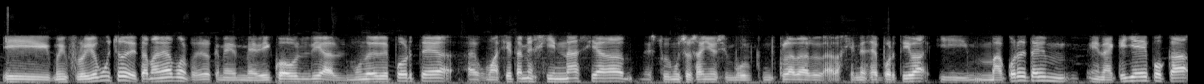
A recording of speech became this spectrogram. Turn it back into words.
y me influyó mucho de tal manera, bueno, pues eso, que me, me dedico un día al mundo del deporte, como hacía también gimnasia, estuve muchos años involucrada a la, a la gimnasia deportiva, y me acuerdo que también en aquella época,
